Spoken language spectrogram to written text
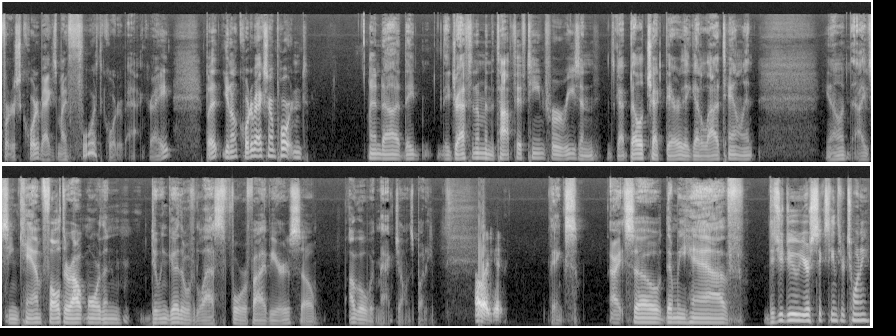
first quarterback. He's my fourth quarterback, right? But you know, quarterbacks are important. And uh, they they drafted him in the top fifteen for a reason. It's got Belichick there. They got a lot of talent. You know, I've seen Cam falter out more than doing good over the last four or five years. So I'll go with Mac Jones, buddy. I like it. Thanks. All right. So then we have. Did you do your 16 through 20?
